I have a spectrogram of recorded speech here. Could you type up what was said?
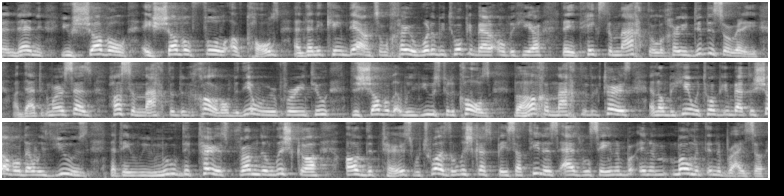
and then you shovel a shovel full of coals, and then he came down. So what are we talking about over here? He takes the machta. He did this already. On that, the Gemara says, Hasam machta de Over there, we're referring to the shovel that we used for the coals. The Hacham machta de And over here, we're talking about the shovel that was used, that they removed the teres from the lishka of the teres, which was the lishka Beis Aftinas, as we'll say in a, in a moment in the Brisa.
